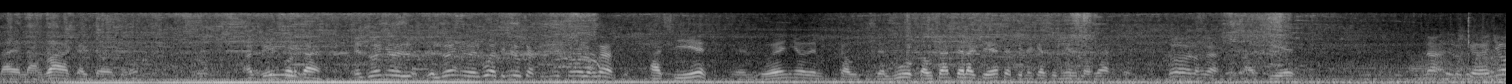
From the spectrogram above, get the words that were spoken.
la de las vacas y todo eso. Así es importante. El dueño del, el dueño del búho ha tenido que asumir todos los gastos. Así es, el dueño del, del búho causante del accidente tiene que asumir los gastos. Todos los gastos. Así es lo que dañó,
